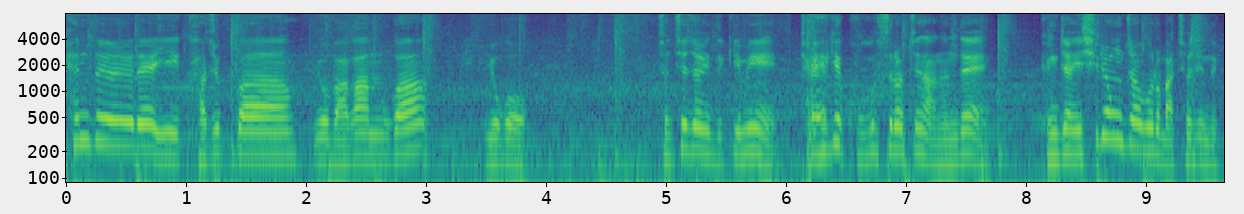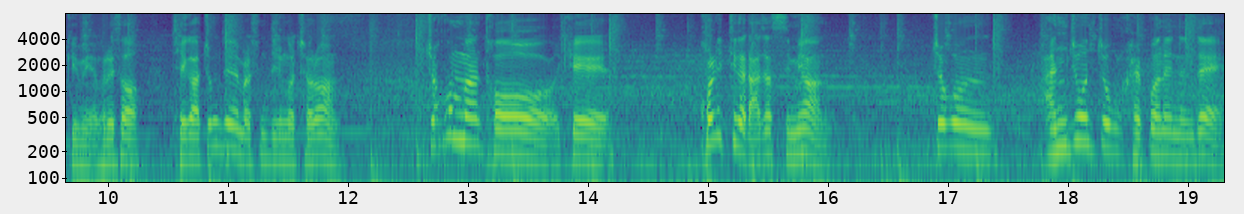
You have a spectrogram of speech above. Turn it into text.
핸들의 이 가죽과 요 마감과 요거 전체적인 느낌이 되게 고급스럽진 않은데 굉장히 실용적으로 맞춰진 느낌이에요. 그래서 제가 좀 전에 말씀드린 것처럼 조금만 더 이렇게 quality가 낮았으면 조금 안 좋은 쪽으로 갈 뻔했는데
